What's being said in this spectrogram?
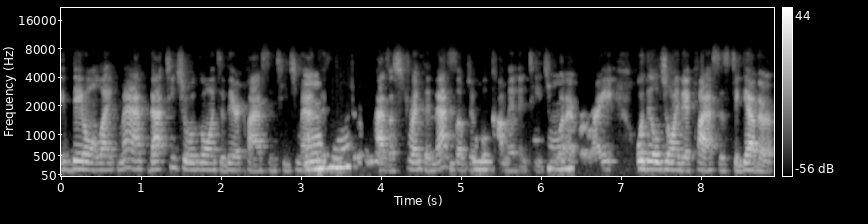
if they don't like math, that teacher will go into their class and teach math. Mm-hmm. The teacher who has a strength in that subject will come in and teach mm-hmm. whatever, right? Or they'll join their classes together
